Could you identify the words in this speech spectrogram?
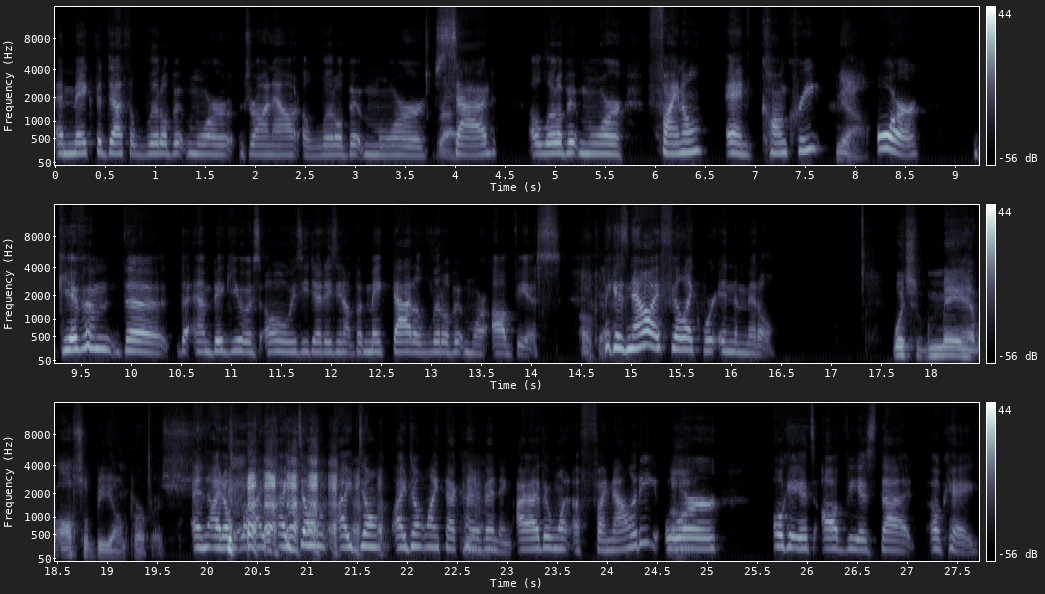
and make the death a little bit more drawn out, a little bit more Right. sad, a little bit more final and concrete, Yeah. or give him the the ambiguous oh is he dead is he not but make that a little bit more obvious Okay. because now i feel like we're in the middle Which may have also be on purpose. and I don't, I, I don't, I don't, I don't like that kind of ending. I either want a finality Uh-huh. or, okay, it's obvious that okay.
